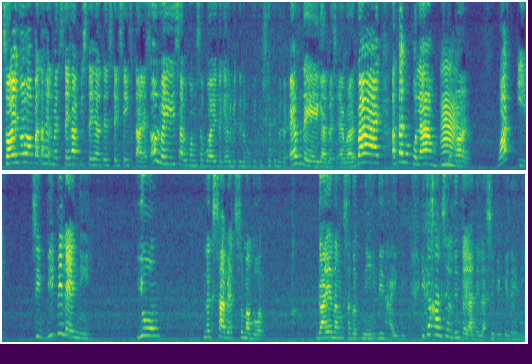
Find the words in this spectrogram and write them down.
So, ayun nga mga batang helmet, stay happy, stay healthy, and stay safe tayo. As always, sabi kami sa buhay, nag-helmet din na bukit. Keep getting better every day. God bless everyone. Bye! Ang tanong ko lang, Mm. Singapore, what if si VP Lenny yung nagsabi at sumagot gaya ng sagot ni Dean Heidi, ika-cancel din kaya nila si VP Lenny?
